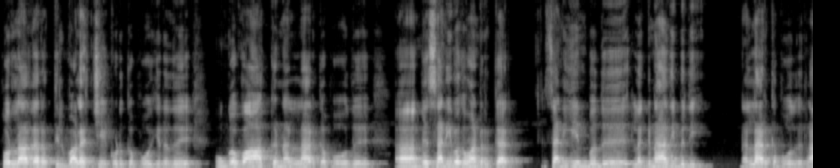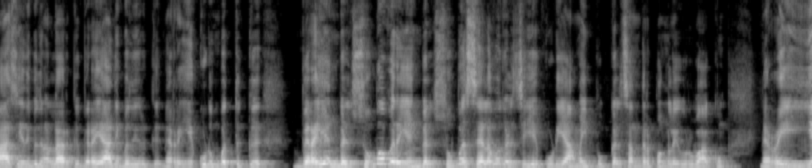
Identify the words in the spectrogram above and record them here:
பொருளாதாரத்தில் வளர்ச்சியை கொடுக்க போகிறது. உங்கள் வாக்கு நல்லா இருக்க போகுது. அங்கே சனி பகவான் இருக்கார். சனி என்பது லக்னாதிபதி. நல்லா இருக்க போகுது. ராசி அதிபதி நல்லா இருக்குது விரையாதிபதி இருக்குது நிறைய குடும்பத்துக்கு விரயங்கள் சுப விரயங்கள் சுப செலவுகள் செய்யக்கூடிய அமைப்புகள் சந்தர்ப்பங்களை உருவாக்கும். நிறைய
